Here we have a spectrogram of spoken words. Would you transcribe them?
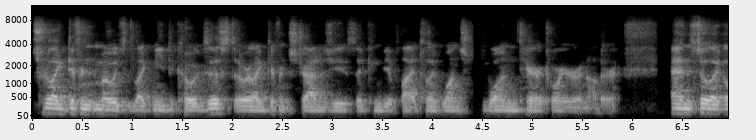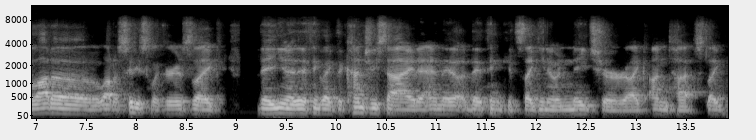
sort of like different modes that like need to coexist, or like different strategies that can be applied to like one one territory or another. And so, like a lot of a lot of city slickers, like they you know they think like the countryside and they they think it's like you know nature like untouched like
